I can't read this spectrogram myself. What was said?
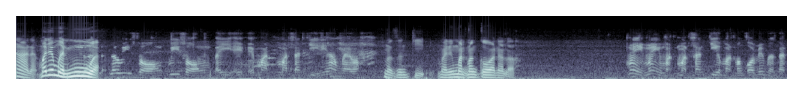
นานอะมันจะเหมือนงูอะแล้ว V2 V2 ไอไอไอหมัดหมัดซันจิที่ทำไงวะ หมัดซันจิหมายถึงหมัดมังกรน่ะเหรอ ไม่ไม่หมัดหมัดซันจิกับหมัดมังกรไม่เหมือนกัน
